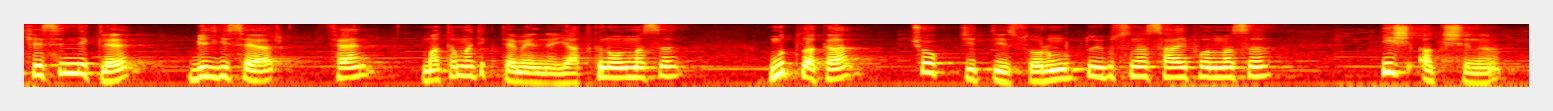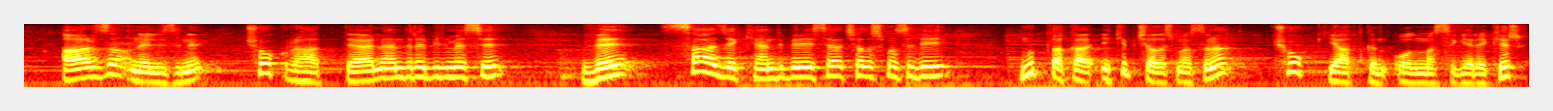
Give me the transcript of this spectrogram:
kesinlikle bilgisayar, fen, matematik temeline yatkın olması, mutlaka çok ciddi sorumluluk duygusuna sahip olması, iş akışını, arıza analizini çok rahat değerlendirebilmesi ve sadece kendi bireysel çalışması değil, mutlaka ekip çalışmasına çok yatkın olması gerekir.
